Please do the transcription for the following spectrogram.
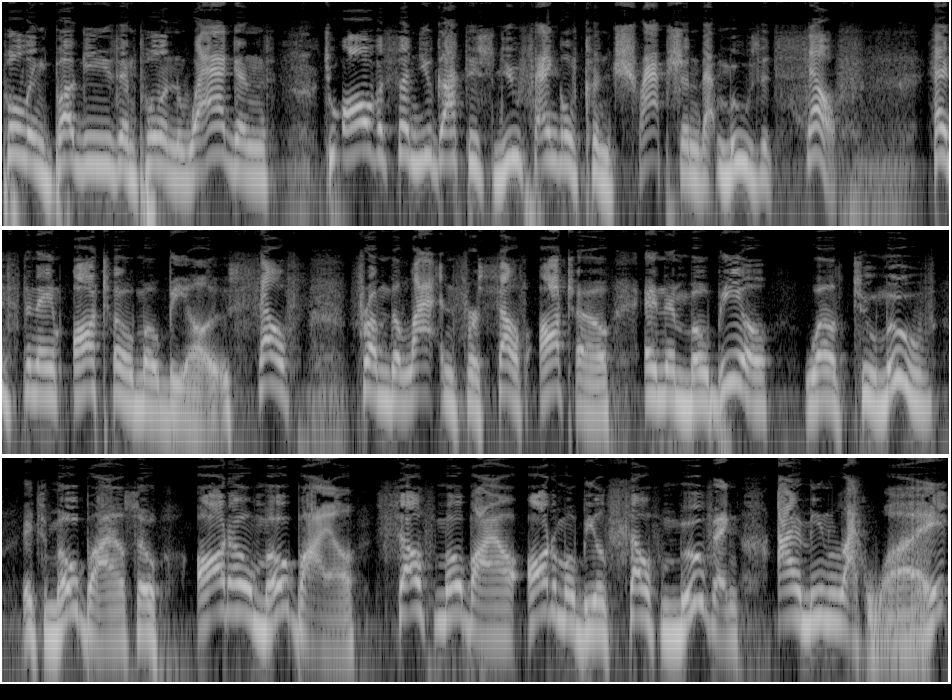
pulling buggies and pulling wagons to all of a sudden you got this newfangled contraption that moves itself. Hence the name automobile. Self from the Latin for self, auto, and then mobile, well, to move, it's mobile. So automobile, self-mobile, automobile, self-moving. I mean, like what?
